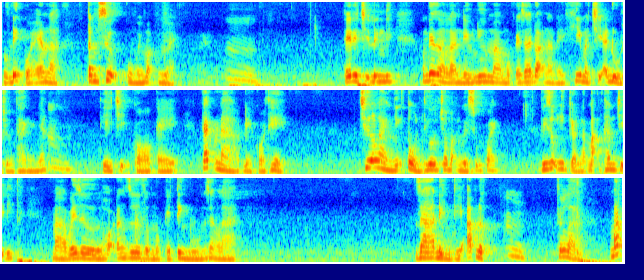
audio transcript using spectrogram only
Mục đích của em là tâm sự cùng với mọi người. Ừ. thế thì chị linh đi. Không biết rằng là nếu như mà một cái giai đoạn nào đấy khi mà chị đã đủ trưởng thành rồi nhá ừ. thì chị có cái cách nào để có thể chữa lành những tổn thương cho mọi người xung quanh. Ví dụ như kiểu là bạn thân chị đi mà bây giờ họ đang rơi vào một cái tình huống rằng là gia đình thì áp lực. Ừ. tức là bắt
